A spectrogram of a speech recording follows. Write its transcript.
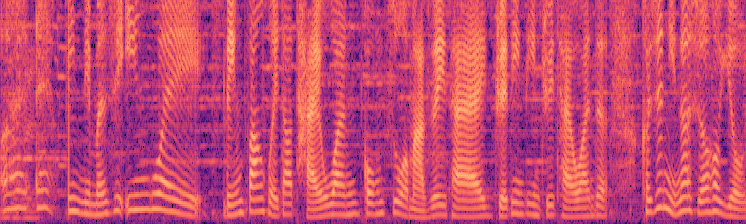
哎哎，你们是因为林芳回到台湾工作嘛，所以才决定定居台湾的。可是你那时候有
